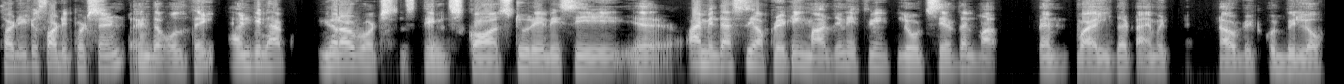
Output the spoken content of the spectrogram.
thirty to forty percent in the whole thing, and we'll have to figure out what's the sales cost to really see. Uh, I mean that's the operating margin. If we include sales and marketing, then while the time it out it could be low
